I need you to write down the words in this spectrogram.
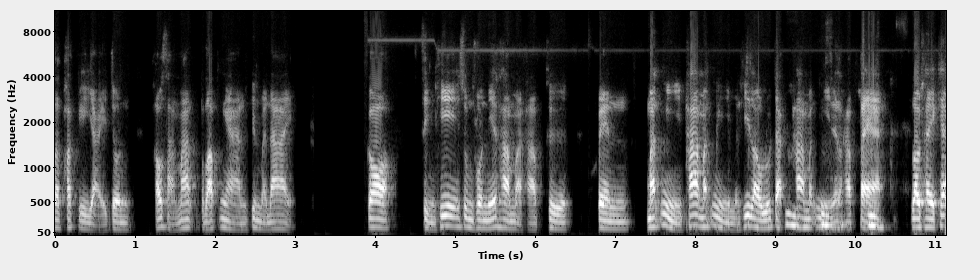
สักพักใหญ่ๆจนเขาสามารถรับงานขึ้นมาได้ ก็สิ่งที่ชุมชนนี้ทำอะครับ คือเป็นมัดหมี่ผ้ามัดหมี่เหมือนที่เรารู้จักผ้ามัดหมี่นี่แหละครับ แต่เราใช้แค่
